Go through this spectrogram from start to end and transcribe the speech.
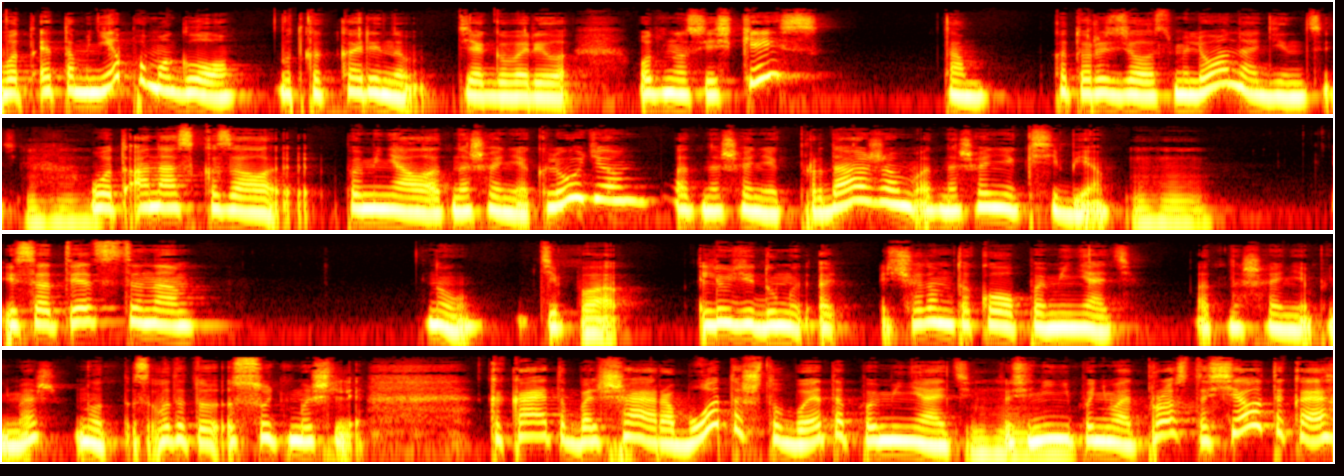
вот это мне помогло, вот как Карина тебе говорила, вот у нас есть кейс, там, который сделал с миллиона 11. Мгм. Вот она сказала, поменяла отношение к людям, отношение к продажам, отношение к себе. Мгм. И, соответственно, ну, типа, люди думают, а что там такого поменять отношения, понимаешь? Ну, вот эту суть мысли. Какая-то большая работа, чтобы это поменять. Мгм. То есть они не понимают. Просто села такая,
